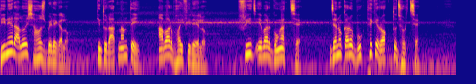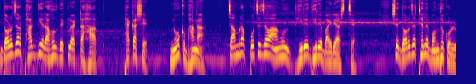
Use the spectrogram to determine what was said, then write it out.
দিনের আলোয় সাহস বেড়ে গেল, কিন্তু রাত নামতেই আবার ভয় ফিরে এলো। ফ্রিজ এবার গোঙাচ্ছে, যেন কারও বুক থেকে রক্ত ঝরছে। দরজার ফাঁক দিয়ে রাহুল দেখল একটা হাত, ফ্যাকাশে নোক ভাঙা চামড়া পচে যাওয়া আঙুল ধীরে ধীরে বাইরে আসছে। সে দরজা ঠেলে বন্ধ করল,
